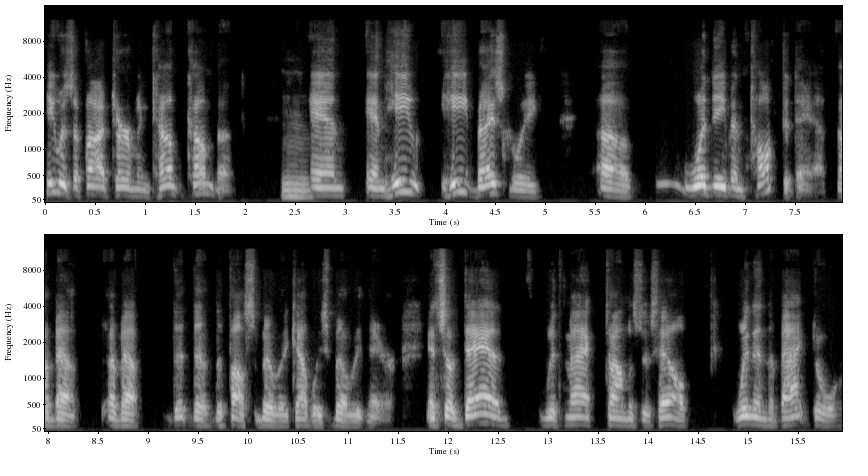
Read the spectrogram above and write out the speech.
he was a five term incumbent, mm-hmm. and and he he basically uh, wouldn't even talk to Dad about about the, the, the possibility of Cowboys building there. And so Dad, with Mac Thomas's help, went in the back door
